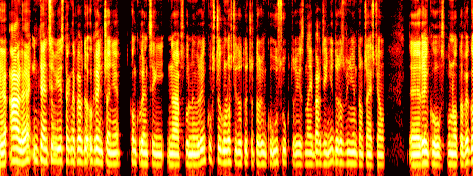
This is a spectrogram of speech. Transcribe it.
y, ale intencją jest tak naprawdę ograniczenie konkurencji na wspólnym rynku. W szczególności dotyczy to rynku usług, który jest najbardziej niedorozwiniętą częścią e, rynku wspólnotowego.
